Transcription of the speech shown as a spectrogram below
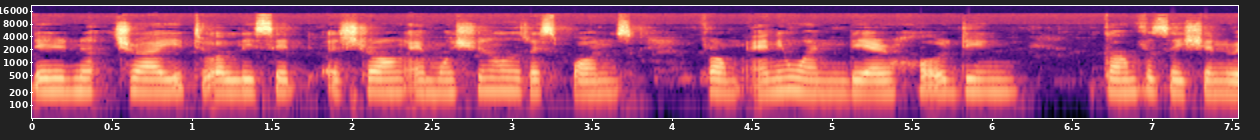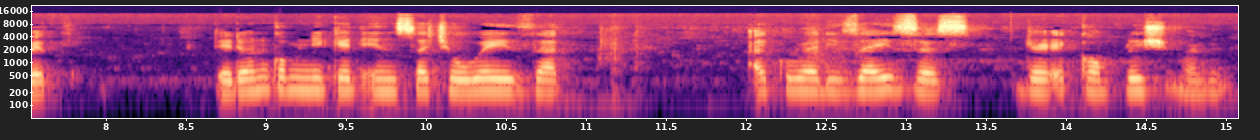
They do not try to elicit a strong emotional response from anyone they are holding a conversation with. They don't communicate in such a way that aggrandizes their accomplishment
